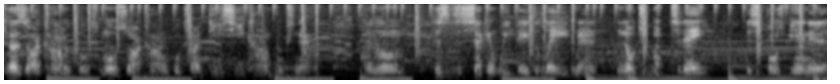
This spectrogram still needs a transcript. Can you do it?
does our comic books, most of our comic books, our DC comic books now. And um, this is the second week they delayed, man. You know, today is supposed to be in there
